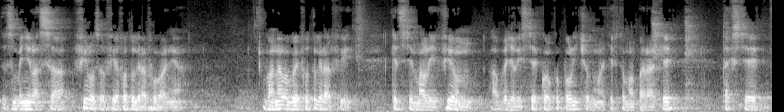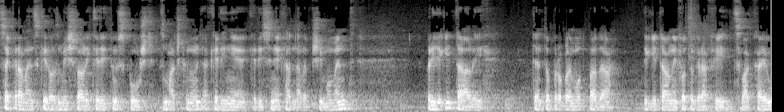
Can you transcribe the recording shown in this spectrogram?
zmenila sa filozofia fotografovania v analogovej fotografii, keď ste mali film a vedeli ste, koľko políčok máte v tom aparáte, tak ste sakramensky rozmýšľali, kedy tú spúšť zmačknúť a kedy nie, kedy si nechať na lepší moment. Pri digitálii tento problém odpadá. Digitálne fotografii cvakajú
